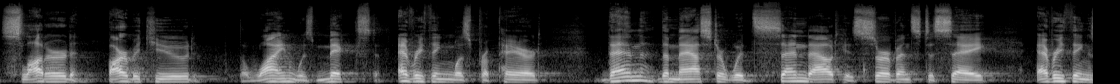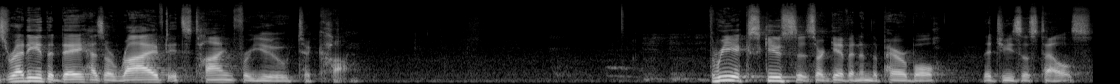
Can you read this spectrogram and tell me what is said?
slaughtered and barbecued, the wine was mixed, everything was prepared. Then the master would send out his servants to say, Everything's ready, the day has arrived, it's time for you to come. Three excuses are given in the parable that Jesus tells.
